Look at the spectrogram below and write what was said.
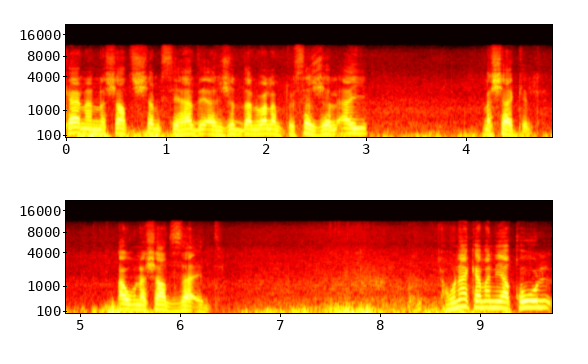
كان النشاط الشمسي هادئا جدا ولم تسجل أي مشاكل أو نشاط زائد. هناك من يقول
